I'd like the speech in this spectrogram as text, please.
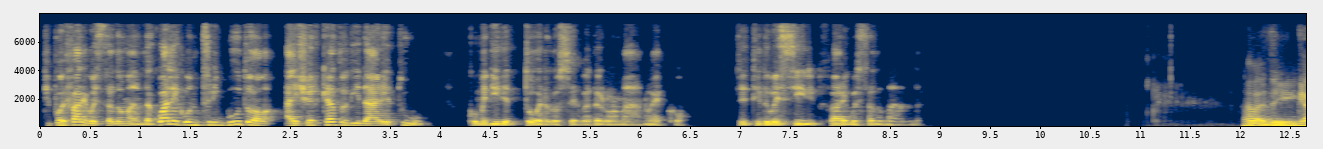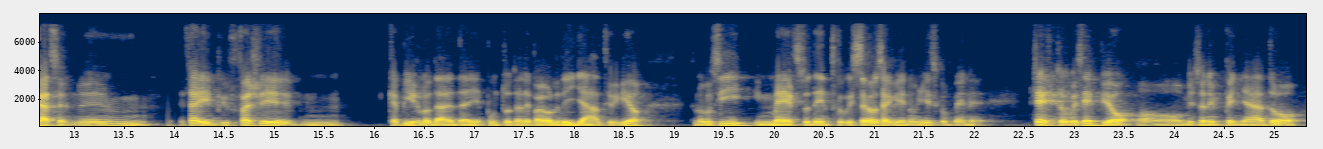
ti puoi fare questa domanda: quale contributo hai cercato di dare tu come direttore all'Osservatorio Romano? Ecco, se ti dovessi fare questa domanda. Ringrazio. Eh, sai, è più facile mh, capirlo da, da, appunto dalle parole degli altri, perché io sono così immerso dentro questa cosa che non riesco bene. Certo, per esempio, oh, mi sono impegnato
